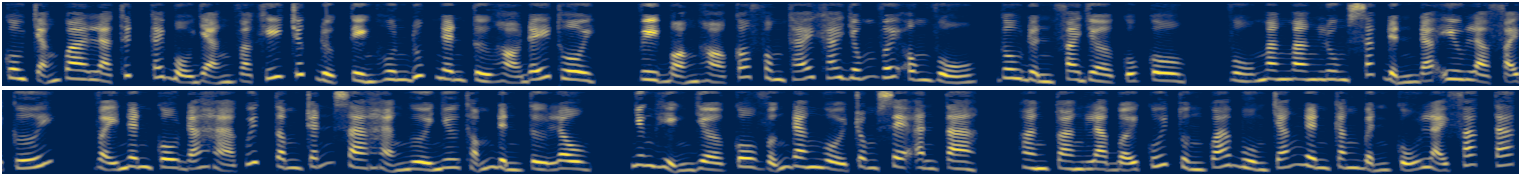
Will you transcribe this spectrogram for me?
cô chẳng qua là thích cái bộ dạng và khí chất được tiền hun đúc nên từ họ đấy thôi, vì bọn họ có phong thái khá giống với ông vụ, Golden Fire của cô vụ mang mang luôn xác định đã yêu là phải cưới, vậy nên cô đã hạ quyết tâm tránh xa hạng người như thẩm đình từ lâu, nhưng hiện giờ cô vẫn đang ngồi trong xe anh ta, hoàn toàn là bởi cuối tuần quá buồn chán nên căn bệnh cũ lại phát tác,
